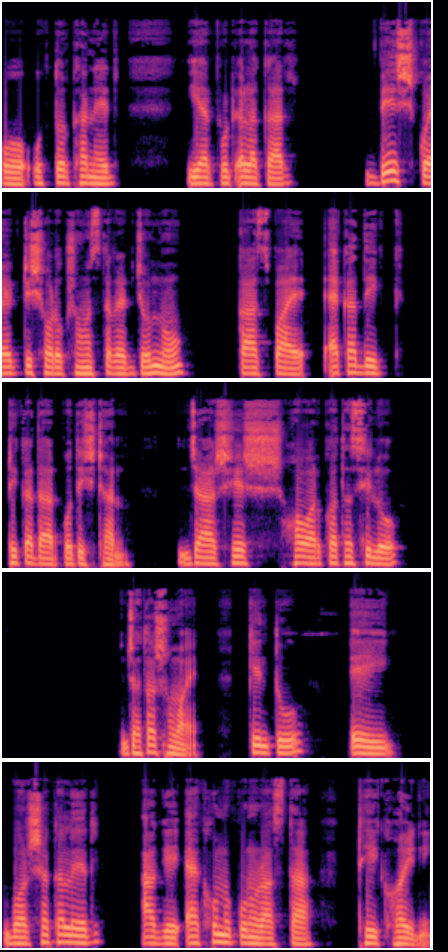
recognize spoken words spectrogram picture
ও উত্তর খানের এয়ারপোর্ট এলাকার বেশ কয়েকটি সড়ক সংস্কারের জন্য কাজ পায় একাধিক ঠিকাদার প্রতিষ্ঠান, যা শেষ হওয়ার কথা ছিল যথাসময়ে। কিন্তু এই বর্ষাকালের আগে এখনও কোনো রাস্তা ঠিক হয়নি।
